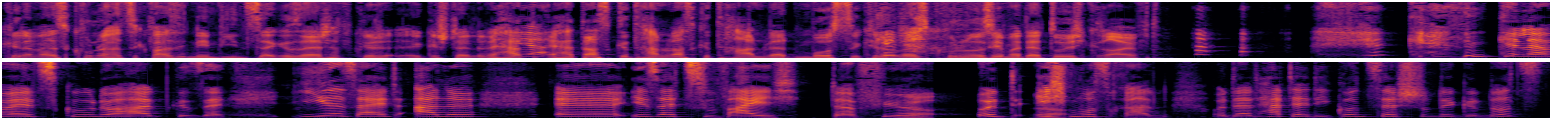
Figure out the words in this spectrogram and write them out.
Killerwels Kuhne hat sich quasi in den Dienst der Gesellschaft ge äh, gestellt und er hat, Ja. er hat das getan, was getan werden musste. Killerwels Kuhne ist jemand, der durchgreift. Killerwels Kuno hat gesagt, ihr seid alle, äh, ihr seid zu weich dafür Ja. und ich Ja. muss ran. Und dann hat er die Gunst der Stunde genutzt,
